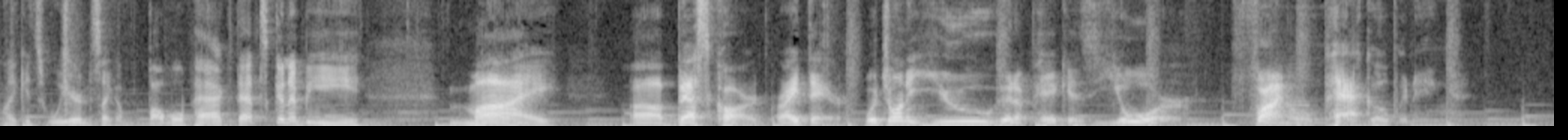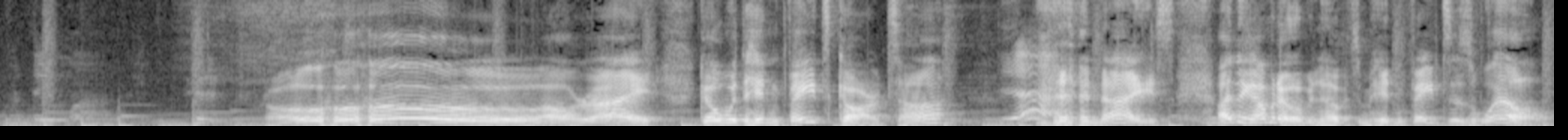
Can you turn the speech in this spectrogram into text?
Like it's weird. It's like a bubble pack. That's gonna be my uh, best card right there. Which one are you gonna pick as your final pack opening? What do you want? Hidden. Oh ho ho! All right, go with the Hidden Fates cards, huh? Yeah. nice. I think I'm gonna open up some Hidden Fates as well.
